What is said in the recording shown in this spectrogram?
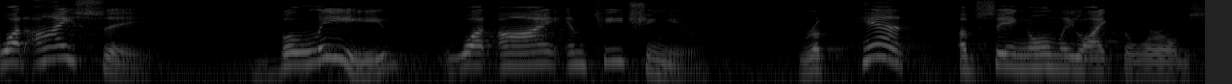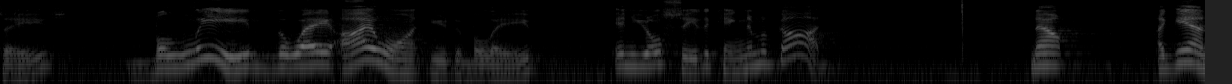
what I see. Believe what I am teaching you. Repent of seeing only like the world sees. Believe the way I want you to believe and you'll see the kingdom of God. Now, again,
